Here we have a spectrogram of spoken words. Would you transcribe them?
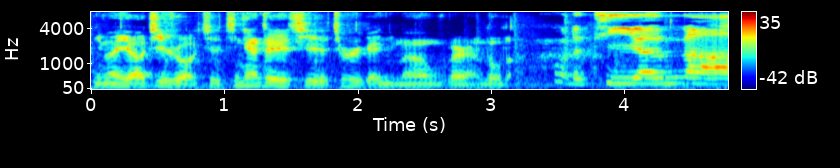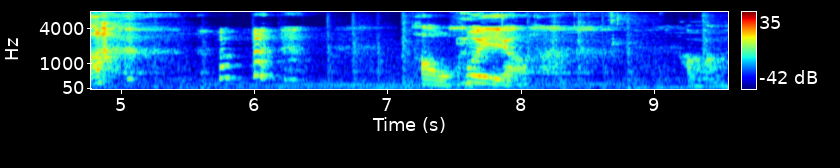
你们也要记住，就今天这一期就是给你们五个人录的。我的天哪，好会呀、好好，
